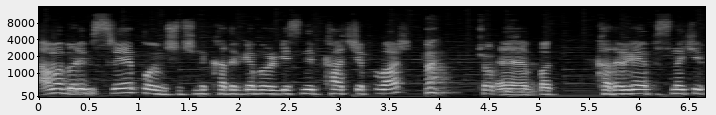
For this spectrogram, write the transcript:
ama böyle bir sıraya koymuşum. Şimdi Kadırga bölgesinde birkaç yapı var. Hah, çok Ee, güzel. bak Kadırga yapısındaki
